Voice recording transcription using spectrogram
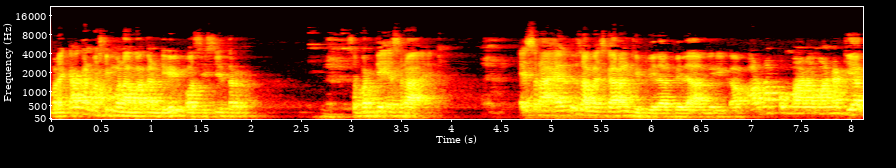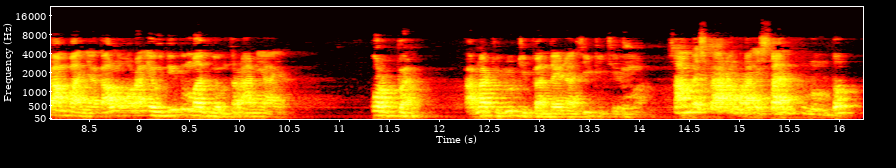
Mereka akan pasti menamakan diri posisi ter seperti Israel. Israel itu sampai sekarang dibela-bela Amerika karena ke mana-mana dia kampanye. Kalau orang Yahudi itu mazlum teraniaya, korban karena dulu dibantai Nazi di Jerman. Sampai sekarang orang Israel itu menuntut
